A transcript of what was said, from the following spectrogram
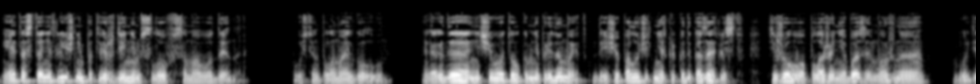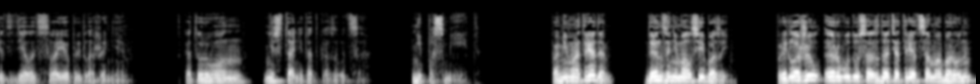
и это станет лишним подтверждением слов самого Дэна. Пусть он поломает голову. А когда ничего толком не придумает, да еще получит несколько доказательств тяжелого положения базы, можно будет сделать свое предложение, от которого он не станет отказываться. Не посмеет. Помимо отряда, Дэн занимался и базой. Предложил Эрвуду создать отряд самообороны,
